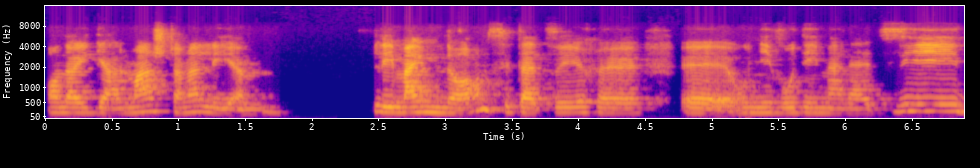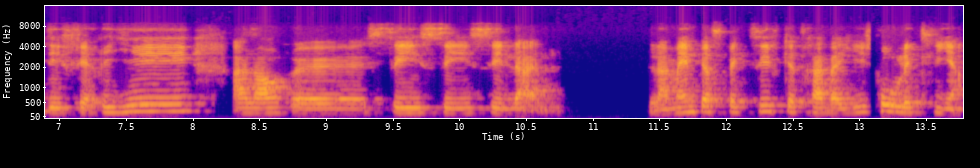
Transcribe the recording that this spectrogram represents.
on a également justement les, euh, les mêmes normes, c'est-à-dire euh, euh, au niveau des maladies, des fériés. Alors, c'est, c'est, la, la même perspective que travailler pour le client.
